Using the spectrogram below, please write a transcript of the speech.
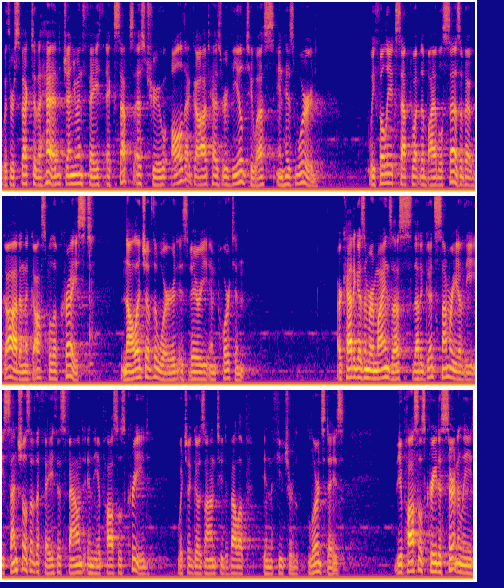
With respect to the head, genuine faith accepts as true all that God has revealed to us in His Word. We fully accept what the Bible says about God and the gospel of Christ. Knowledge of the Word is very important. Our catechism reminds us that a good summary of the essentials of the faith is found in the Apostles' Creed, which it goes on to develop in the future Lord's days. The Apostles' Creed is certainly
